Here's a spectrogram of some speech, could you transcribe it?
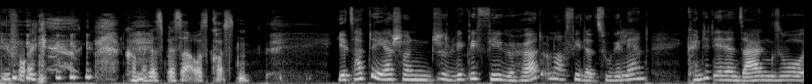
Die Folge. Können wir das besser auskosten? Jetzt habt ihr ja schon, schon wirklich viel gehört und auch viel dazugelernt. Könntet ihr denn sagen, so,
